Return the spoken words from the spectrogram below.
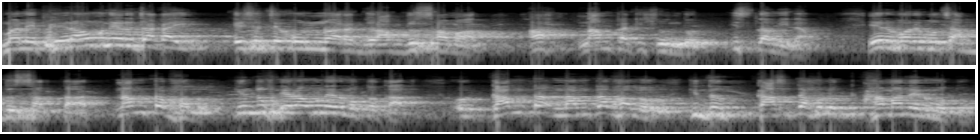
মানে ফেরাউনের জায়গায় এসেছে অন্য আর একজন আব্দুল সামাদ। আহ, নামটা কি সুন্দর, ইসলামী নাম। এরপরে বলছে আব্দুল সাত্তার। নামটা ভালো, কিন্তু ফেরাউনের মতো কাজ। ও, কামটা, নামটা ভালো, কিন্তু কাজটা হলো হামানের মতো।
